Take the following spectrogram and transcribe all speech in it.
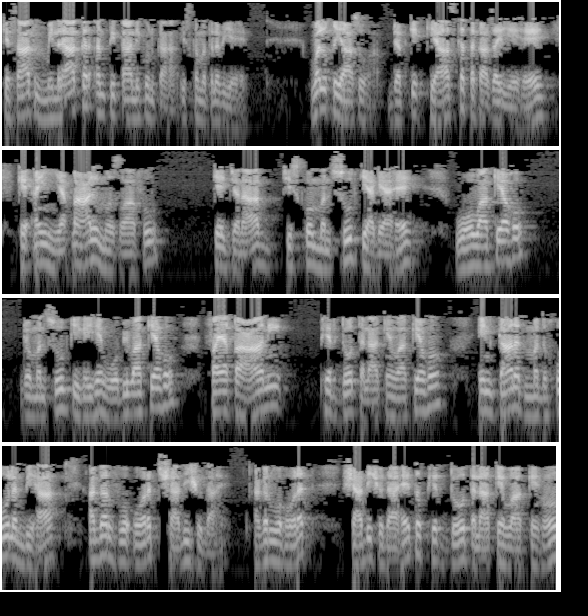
کے ساتھ ملا کر انتی تالکن کہا۔ اس کا مطلب یہ ہے۔ ولقیاس جبکہ قیاس کا تقاضا یہ ہے کہ این یقال مضاف کے جناب جس کو منسوب کیا گیا ہے، وہ واقعہ ہو، جو منسوب کی گئی ہے، وہ بھی واقعہ ہو، فیقعانی، پھر دو طلاقیں واقع ہوں انکانت مدخول انبہا اگر وہ عورت شادی شدہ ہے۔ اگر وہ عورت شادی شدہ ہے تو پھر دو طلاقیں واقع ہوں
